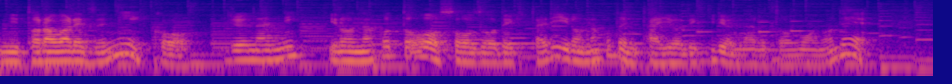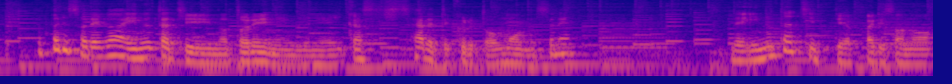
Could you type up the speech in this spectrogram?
ー、にとらわれずにこう柔軟にいろんなことを想像できたりいろんなことに対応できるようになると思うのでやっぱりそれが犬たちのトレーニングには生かされてくると思うんですね。で犬たちってやっぱりその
